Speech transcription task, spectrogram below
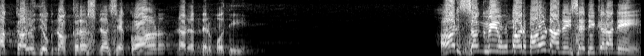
આ કળયુગનો કૃષ્ણ છે કોણ? નરેન્દ્ર મોદી. હર સંઘવી ઉંમર બહુ નાની છે દીકરાની.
